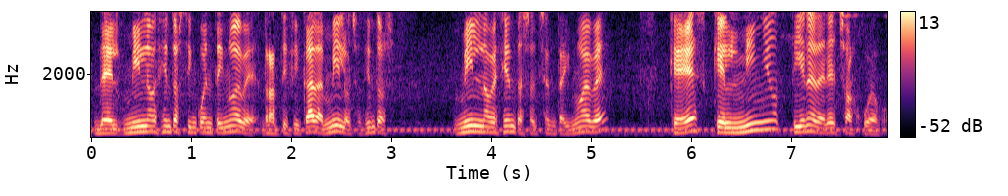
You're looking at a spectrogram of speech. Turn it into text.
del 1959, ratificada en 1989, que es que el niño tiene derecho al juego.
